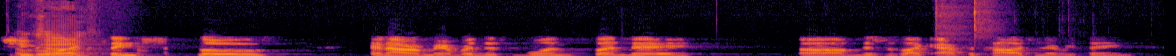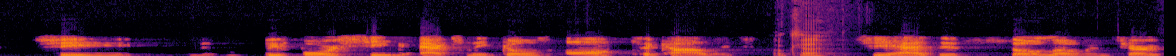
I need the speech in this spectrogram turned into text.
She would Okay. like sing solos, and I remember this one Sunday. Um, this is like after college and everything. She before she actually goes off to college Okay. she had this solo in church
